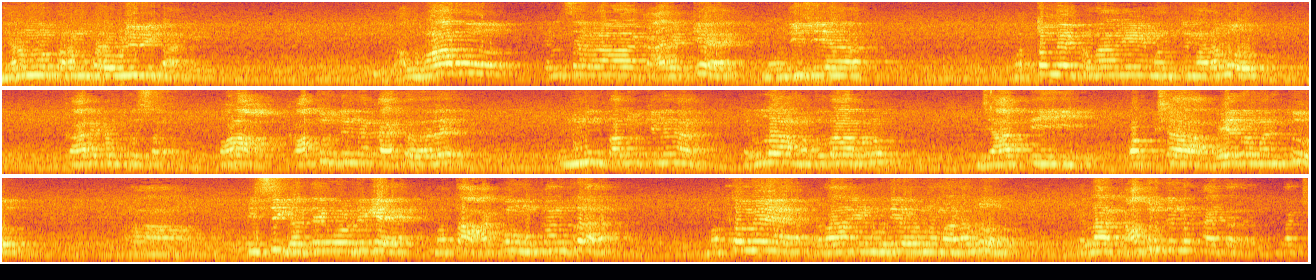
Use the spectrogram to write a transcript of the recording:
ಧರ್ಮ ಪರಂಪರೆ ಉಳಿವಿಗಾಗಿ ಹಲವಾರು ಕೆಲಸಗಳ ಕಾರ್ಯಕ್ಕೆ ಮೋದಿಜಿಯ ಮತ್ತೊಮ್ಮೆ ಪ್ರಧಾನಿ ಮಂತ್ರಿ ಮಾಡಲು ಕಾರ್ಯಕರ್ತರು ಸ ಬಹಳ ಕಾತುರದಿಂದ ಕಾಯ್ತಾ ಇದ್ದಾರೆ ತಾಲೂಕಿನ ಎಲ್ಲ ಮತದಾರರು ಜಾತಿ, ಪಕ್ಷ, ಭೇದ ಮರೆತು ಪಿ ಸಿ ಗದ್ದೆಗೌಡರಿಗೆ ಮತ ಹಾಕುವ ಮುಖಾಂತರ ಮತ್ತೊಮ್ಮೆ ಪ್ರಧಾನಿ ಮೋದಿಯವರನ್ನು ಮಾಡಲು ಎಲ್ಲ ಕಾತುರದಿಂದ ಕಾಯ್ತಾ ಇದ್ದಾರೆ. ಲಕ್ಷ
